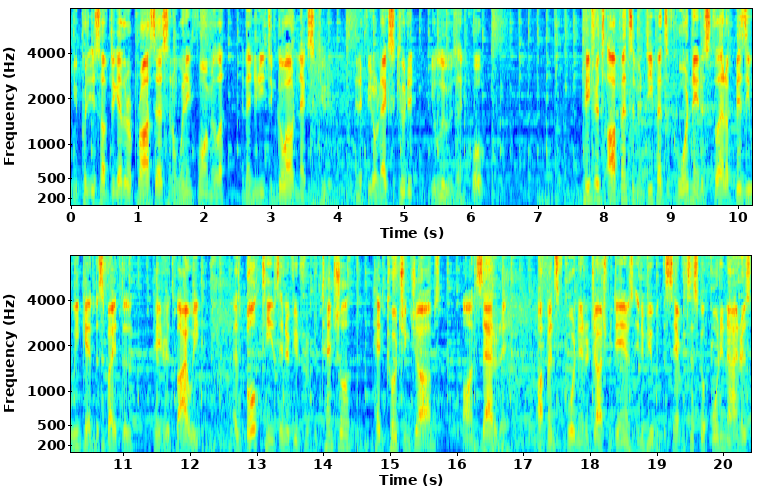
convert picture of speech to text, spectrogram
You put yourself together a process and a winning formula, and then you need to go out and execute it. And if you don't execute it, you lose, end quote. Patriots offensive and defensive coordinators still had a busy weekend despite the Patriots bye week, as both teams interviewed for potential head coaching jobs on Saturday. Offensive coordinator Josh McDaniels interviewed with the San Francisco 49ers,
